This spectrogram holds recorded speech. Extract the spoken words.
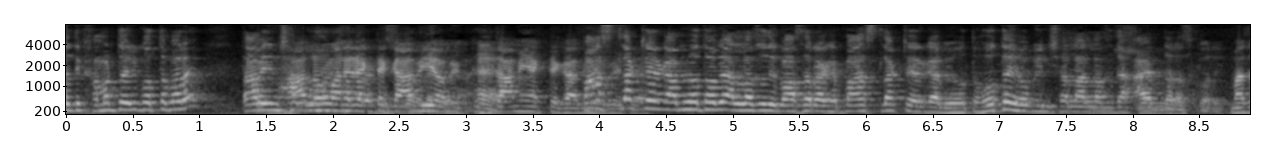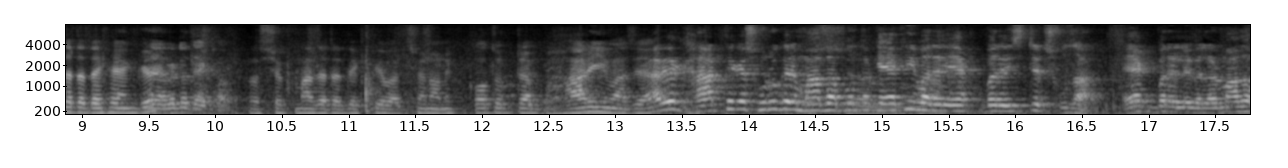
যদি খামার তৈরি করতে পারে তাহলে ভালো মানের একটা গাভী হবে হ্যাঁ। দামি একটা গাভী পাঁচ লাখ টাকার গাভী হতে হবে আল্লাহ যদি বাঁচার আগে পাঁচ লাখ টাকার গাভী হতে হতেই হবে ইনশাল্লাহ আল্লাহ যদি হায়াত দারাজ করে। মাজাটা দেখে অ্যাঙ্কেল এটা দেখাও। দর্শক মাজাটা দেখতে পাচ্ছেন অনেক কতটা ভারী মাজা আরে ঘাট থেকে শুরু করে মাজা পর্যন্ত একইবারে একবারে স্টেট সোজা একবারে লেভেল আর মাজা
